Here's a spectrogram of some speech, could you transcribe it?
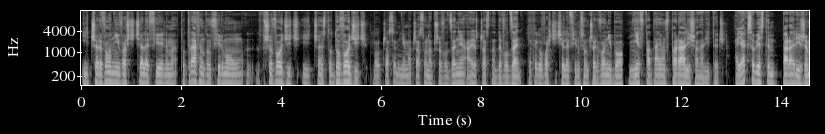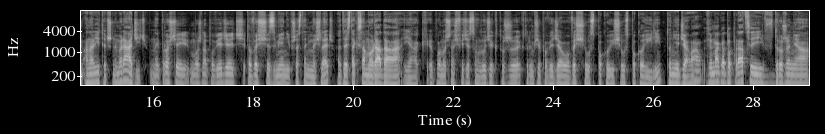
I czerwoni czerwoni właściciele firm potrafią tą firmą przewodzić i często dowodzić, bo czasem nie ma czasu na przewodzenie, a jest czas na dowodzenie. Dlatego właściciele firm są czerwoni, bo nie wpadają w paraliż analityczny. A jak sobie z tym paraliżem analitycznym radzić? Najprościej można powiedzieć, to weź się zmieni, przestań myśleć, ale to jest tak samo rada, jak ponoć na świecie są ludzie, którzy, którym się powiedziało, weź się uspokój i się uspokoili. To nie działa. Wymaga do pracy i wdrożenia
